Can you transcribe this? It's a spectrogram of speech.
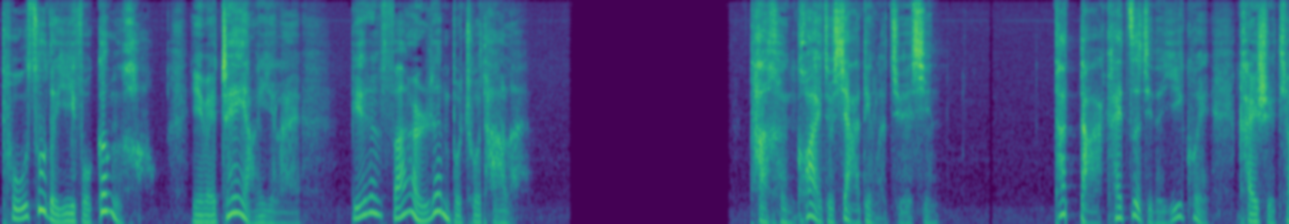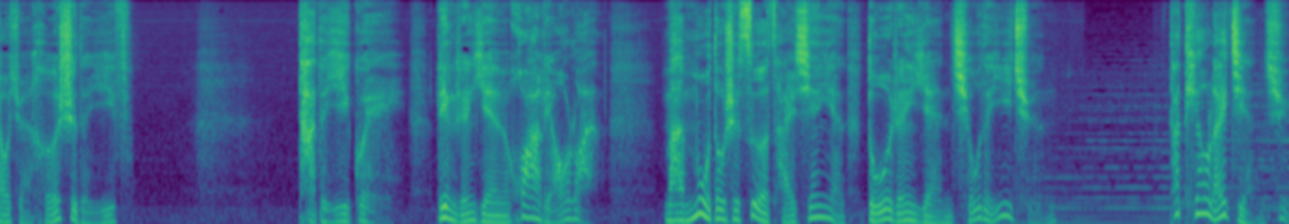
朴素的衣服更好，因为这样一来，别人反而认不出他了。他很快就下定了决心。他打开自己的衣柜，开始挑选合适的衣服。他的衣柜令人眼花缭乱，满目都是色彩鲜艳、夺人眼球的衣裙。他挑来拣去。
